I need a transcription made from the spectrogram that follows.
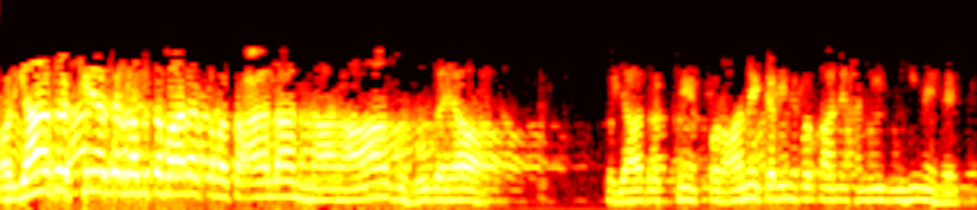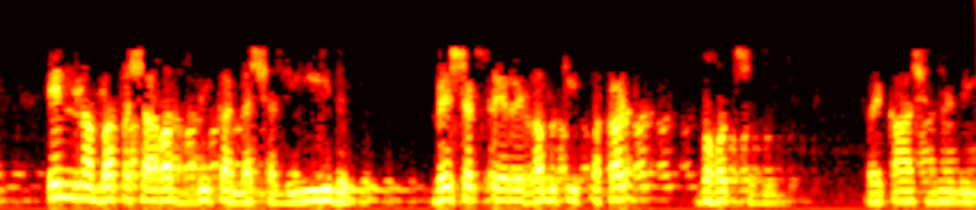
اور یاد رکھیں، اگر رب تبارک و تعالی ناراض ہو گیا، تو یاد رکھیں، قرآن کریم فرقان حمید نہیں میں ہے۔ ان بطش رب کا لشدید۔ بے شک تیرے رب کی پکڑ بہت شدید۔ کاش ہمیں بھی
